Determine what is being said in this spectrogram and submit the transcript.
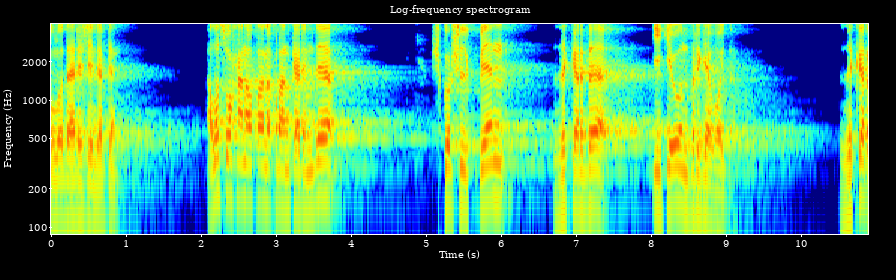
ұлы дәрежелерден. Алла субханала тағала құран кәрімде шүкіршілік пен зікірді екеуін бірге қойды зікір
